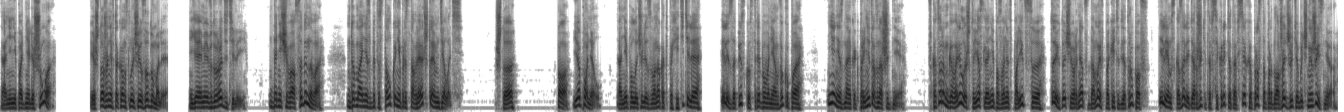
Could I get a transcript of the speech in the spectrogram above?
Они не подняли шума? И что же они в таком случае задумали? Я имею в виду родителей. Да ничего особенного. Думаю, они сбиты с толку не представляют, что им делать. Что? О, я понял. Они получили звонок от похитителя или записку с требованием выкупа, я не знаю, как принято в наши дни, в котором говорилось, что если они позвонят в полицию, то их дочь вернется домой в пакете для трупов, или им сказали держать это в секрете ото всех и просто продолжать жить обычной жизнью.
